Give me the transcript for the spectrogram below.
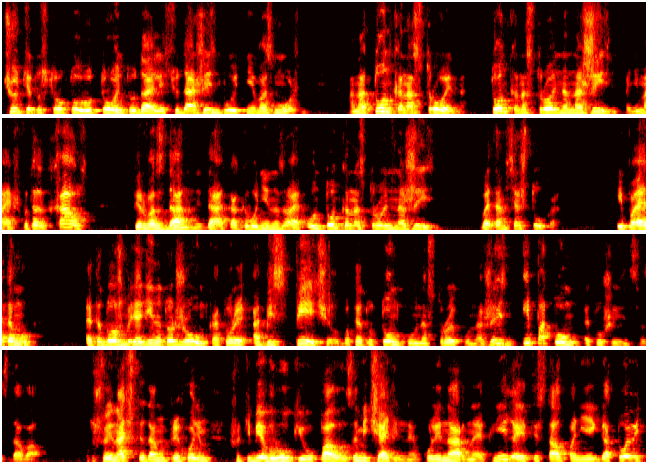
Чуть эту структуру тронь туда или сюда, жизнь будет невозможна. Она тонко настроена, тонко настроена на жизнь, понимаешь? Вот этот хаос первозданный, да, как его не называют, он тонко настроен на жизнь. В этом вся штука. И поэтому это должен быть один и тот же ум, который обеспечил вот эту тонкую настройку на жизнь и потом эту жизнь создавал. Потому что иначе тогда мы приходим, что тебе в руки упала замечательная кулинарная книга, и ты стал по ней готовить,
